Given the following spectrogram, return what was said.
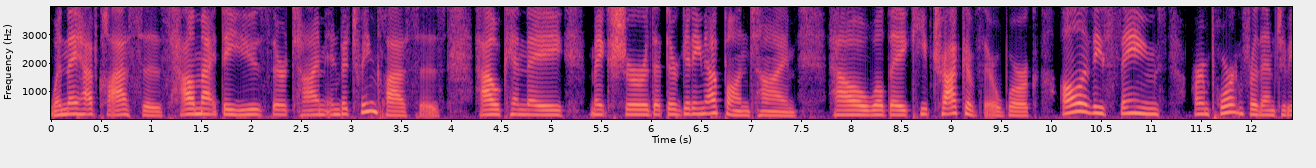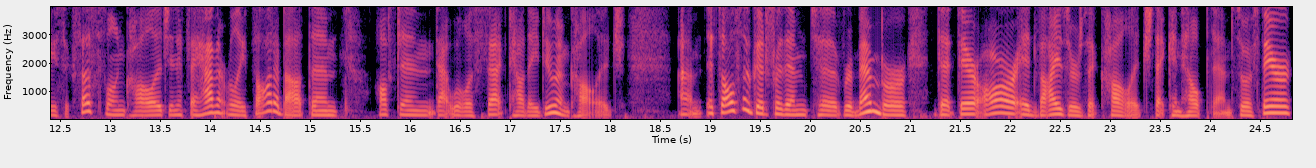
when they have classes? How might they use their time in between classes? How can they make sure that they're getting up on time? How will they keep track of their work? All of these things are important for them to be successful in college and if they haven't really thought about them often that will affect how they do in college um, it's also good for them to remember that there are advisors at college that can help them. So if they're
